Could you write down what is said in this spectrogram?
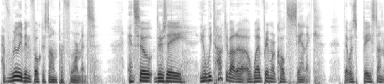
have really been focused on performance. And so there's a, you know, we talked about a, a web framework called Sanic that was based on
